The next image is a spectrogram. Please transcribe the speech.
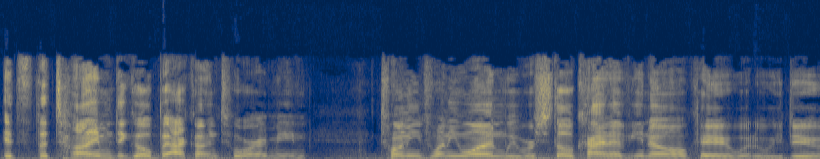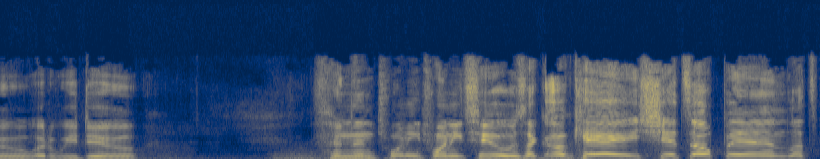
it's the time to go back on tour. I mean, 2021 we were still kind of, you know, okay, what do we do? What do we do? And then 2022 was like, okay, shit's open. Let's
